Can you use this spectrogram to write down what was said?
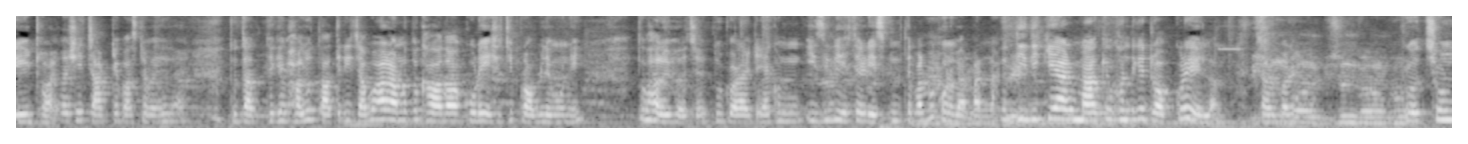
লেট হয়। সেই চারটে পাঁচটা বেজে যায়। তো তার থেকে ভালো তাড়াতাড়ি যাব। আর আমরা তো খাওয়া দাওয়া করে এসেছি প্রবলেমও নেই। তো ভালোই হয়েছে দুটো আড়াইটা এখন ইজিলি এসে রেস্ট নিতে পারব কোনো ব্যাপার না। দিদিকে আর মাকে ওখান থেকে ড্রপ করে এলাম। তারপরে প্রচণ্ড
